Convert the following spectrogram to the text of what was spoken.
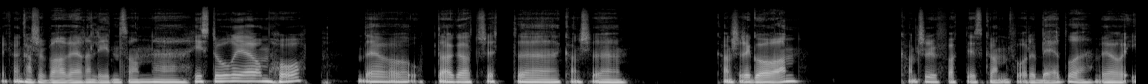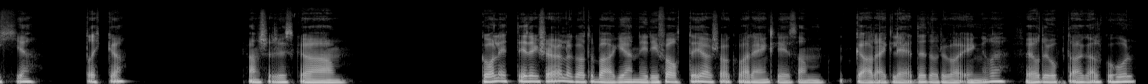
det kan kanskje bare være en liten sånn eh, historie om håp, det å oppdage at shit, eh, kanskje, kanskje det går an, kanskje du faktisk kan få det bedre ved å ikke drikke, kanskje du skal gå litt i deg sjøl og gå tilbake igjen i de fortida og se hva det egentlig som ga deg glede da du var yngre, før du oppdaga alkohol,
